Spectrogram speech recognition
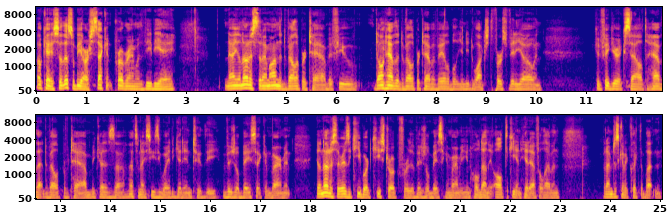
Okay, so this will be our second program with VBA. Now you'll notice that I'm on the Developer tab. If you don't have the Developer tab available, you need to watch the first video and configure Excel to have that Developer tab because uh, that's a nice easy way to get into the Visual Basic environment. You'll notice there is a keyboard keystroke for the Visual Basic environment. You can hold down the Alt key and hit F11, but I'm just going to click the button.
